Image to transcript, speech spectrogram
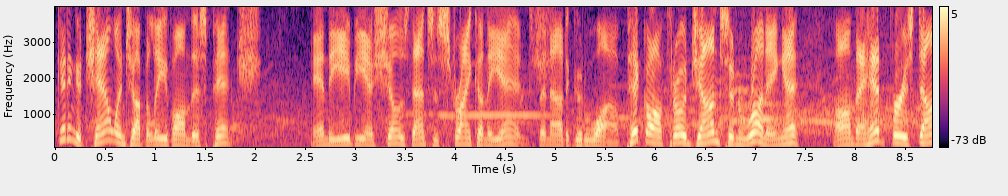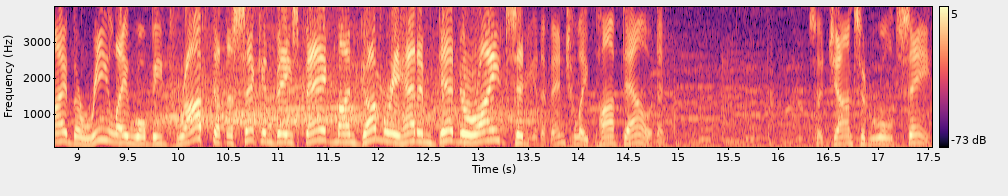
getting a challenge, I believe, on this pitch. And the ABS shows that's a strike on the edge. It's been out a good while. Pickoff throw, Johnson running. On the head first dive, the relay will be dropped at the second base bag. Montgomery had him dead to rights and it eventually popped out. So Johnson ruled safe.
